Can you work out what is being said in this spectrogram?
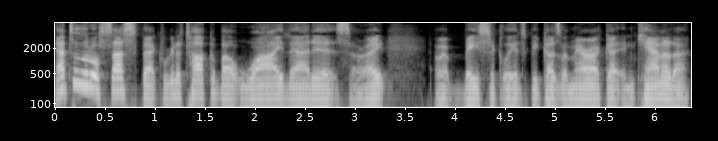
That's a little suspect. We're going to talk about why that is, all right? Uh, basically, it's because America and Canada,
